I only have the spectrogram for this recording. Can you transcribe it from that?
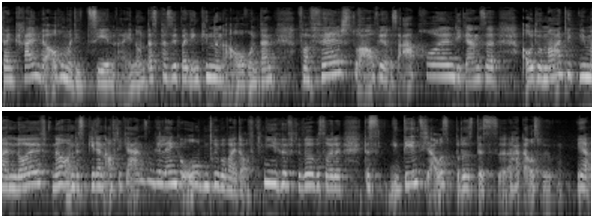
dann krallen wir auch immer die Zehen ein. Und das passiert bei den Kindern auch. Und dann verfälschst du auch wieder das Abrollen, die ganze Automatik, wie man läuft. Ne, und das geht dann auf die ganzen Gelenke oben drüber weiter, auf Knie, Hüfte, Wirbelsäule. Das dehnt sich aus, das, das äh, hat Auswirkungen. Ja,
